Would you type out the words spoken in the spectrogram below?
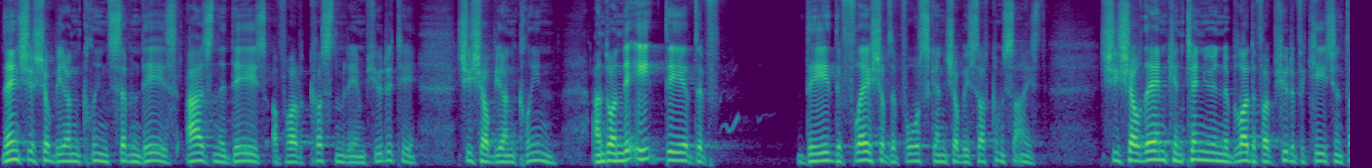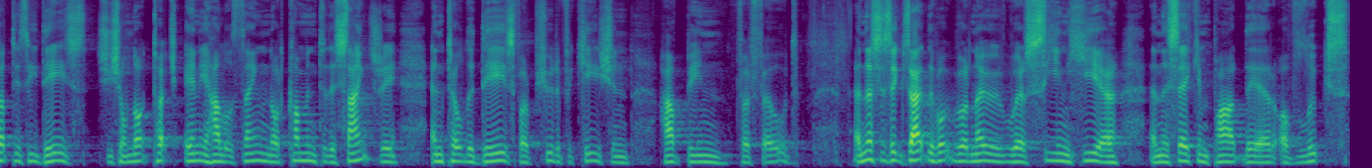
then she shall be unclean seven days, as in the days of her customary impurity. She shall be unclean. And on the eighth day of the day, the flesh of the foreskin shall be circumcised. She shall then continue in the blood of her purification 33 days. She shall not touch any hallowed thing, nor come into the sanctuary until the days for purification have been fulfilled. And this is exactly what we're now we're seeing here in the second part there of Luke's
